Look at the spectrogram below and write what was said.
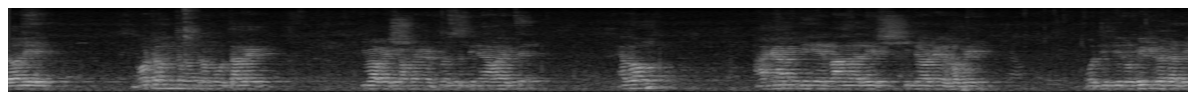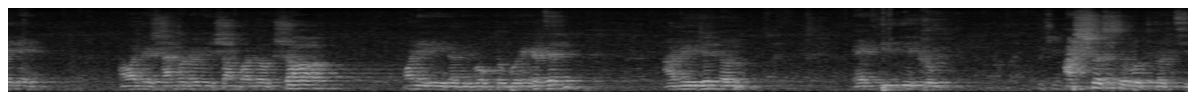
দলের গঠনতন্ত্র মোতাবেক কীভাবে সম্মেলনের প্রস্তুতি নেওয়া হয়েছে এবং আগামী দিনের বাংলাদেশ কি ধরনের হবে? অতীতের অভিজ্ঞতা থেকে আমাদের সাংগঠনিক সম্পাদক সহ অনেকেই তাদের বক্তব্য রেখেছেন। আমি এই জন্য একদিক দিয়ে খুব আশ্বস্ত বোধ করছি।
